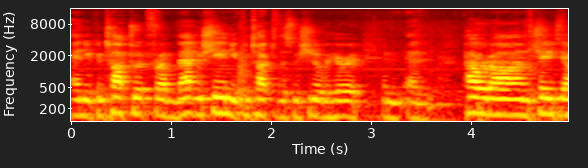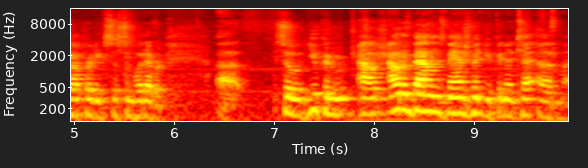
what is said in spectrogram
and you can talk to it from that machine. You can talk to this machine over here and, and power it on, change the operating system, whatever. Uh, so you can, out, out of bounds management, you can um, uh,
